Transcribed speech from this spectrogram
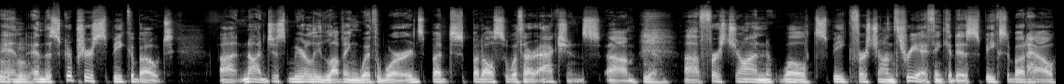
Mm-hmm. And, and the scriptures speak about uh, not just merely loving with words, but but also with our actions. Um, yeah. uh, First John will speak. First John three, I think it is, speaks about how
